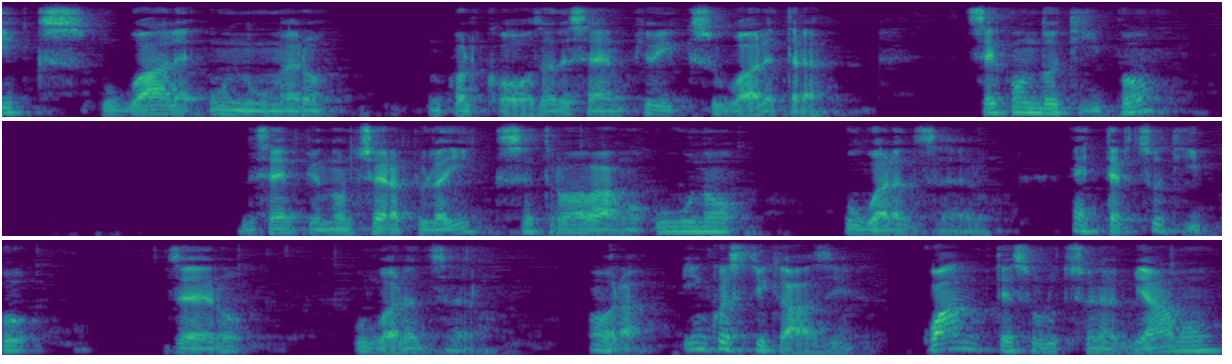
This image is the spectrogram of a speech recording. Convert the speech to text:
x uguale un numero, un qualcosa, ad esempio x uguale 3. Secondo tipo, ad esempio non c'era più la x e trovavamo 1 uguale a 0. E terzo tipo, 0 uguale a 0. Ora, in questi casi, quante soluzioni abbiamo?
